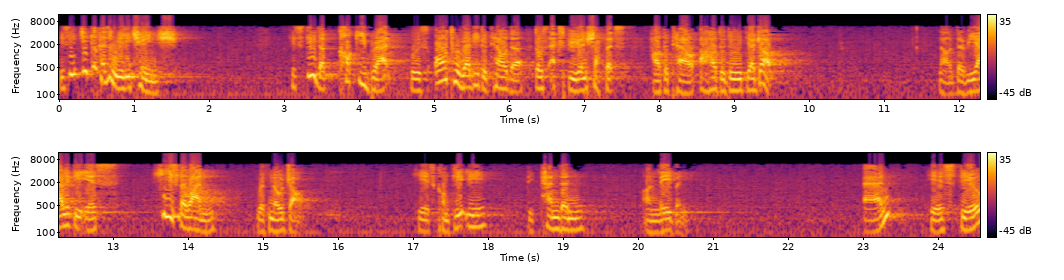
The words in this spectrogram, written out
You see, Jacob hasn't really changed. He's still the cocky brat who is all too ready to tell the, those experienced shepherds how to tell, uh, how to do their job. Now the reality is, he's the one with no job. He is completely dependent on Laban. And he is still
